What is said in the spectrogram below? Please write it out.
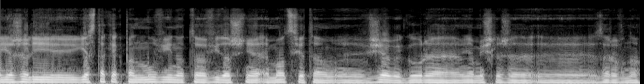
jeżeli jest tak, jak pan mówi, no to widocznie emocje tam wzięły górę. Ja myślę, że zarówno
